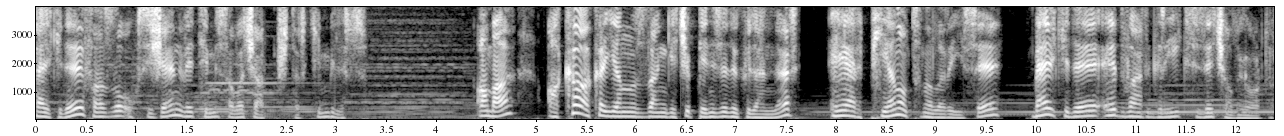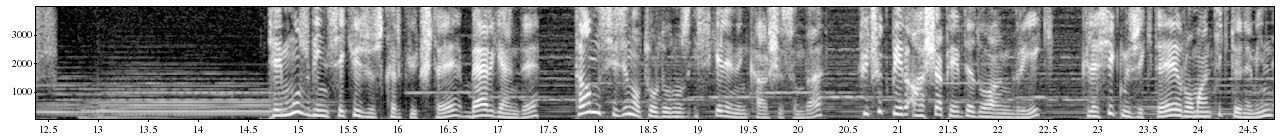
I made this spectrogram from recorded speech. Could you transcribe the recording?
Belki de fazla oksijen ve temiz hava çarpmıştır kim bilir. Ama aka aka yanınızdan geçip denize dökülenler eğer piyano tınıları ise belki de Edward Grieg size çalıyordur. Temmuz 1843'te Bergen'de tam sizin oturduğunuz iskelenin karşısında küçük bir ahşap evde doğan Grieg, klasik müzikte romantik dönemin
